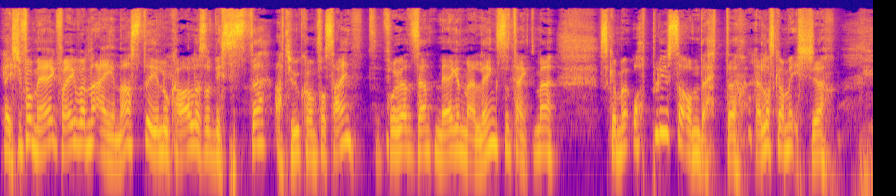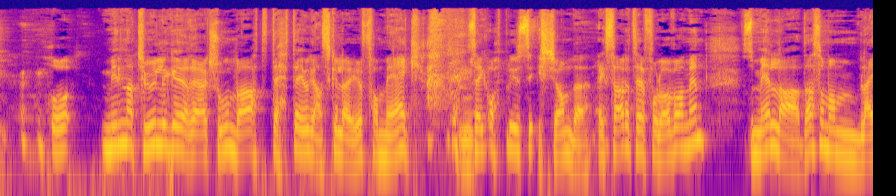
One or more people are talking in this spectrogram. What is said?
Ikke for meg, for jeg var den eneste i lokalet som visste at hun kom for seint. For hun hadde sendt meg en melding, så tenkte vi skal vi opplyse om dette, eller skal vi ikke? Og min naturlige reaksjon var at dette er jo ganske løye for meg, så jeg opplyser ikke om det. Jeg sa det til forloveren min, så vi lada som om vi ble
